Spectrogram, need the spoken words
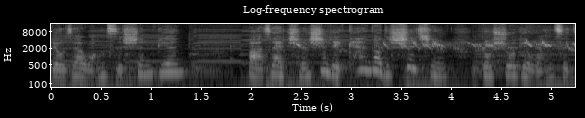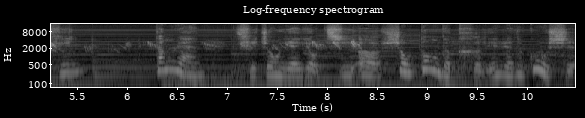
留在王子身边，把在城市里看到的事情都说给王子听。当然，其中也有饥饿、受冻的可怜人的故事。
